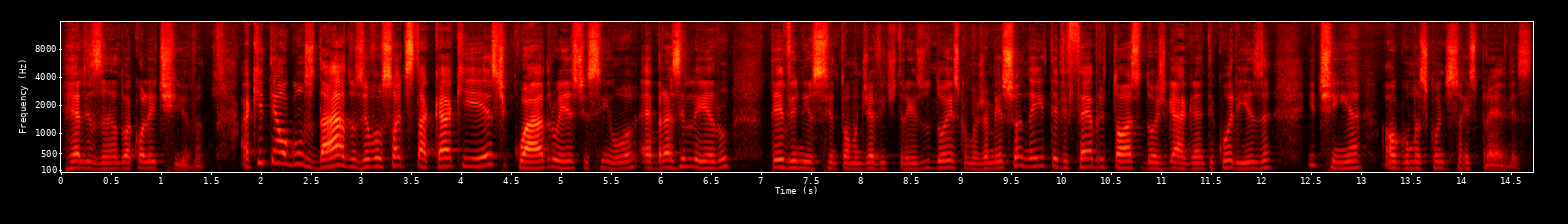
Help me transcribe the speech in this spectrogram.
realizando a coletiva. Aqui tem alguns dados, eu vou só destacar que este quadro, este senhor, é brasileiro, teve início sintoma no dia 23 do 2, como eu já mencionei, teve febre, tosse, dor de garganta e coriza e tinha algumas condições prévias.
